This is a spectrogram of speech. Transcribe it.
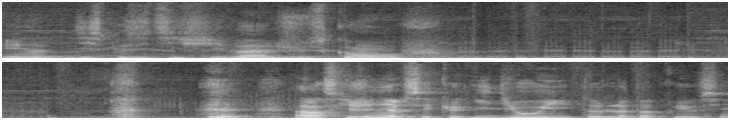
Et notre dispositif il va jusqu'en haut. Alors ce qui est génial c'est que Idiot il te l'a pas pris aussi.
